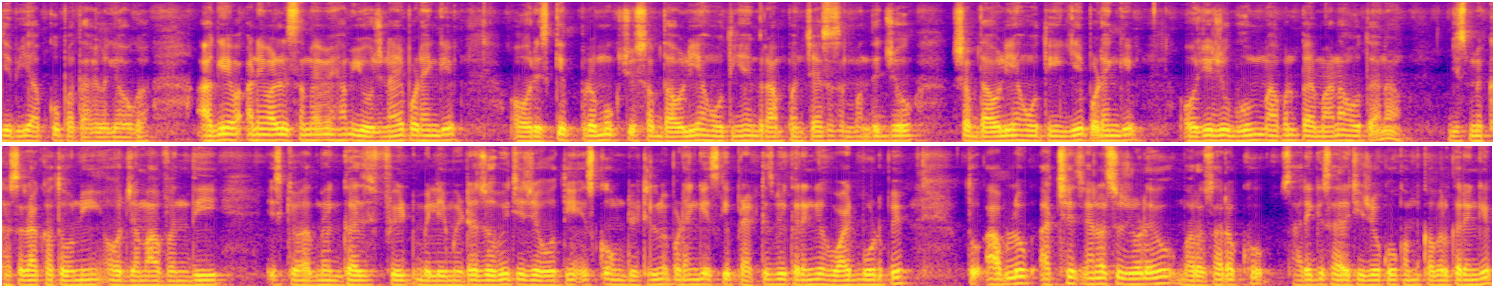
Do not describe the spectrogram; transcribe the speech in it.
ये भी आपको पता चल गया होगा। आगे आने वाले समय में हम योजनाएँ पढ़ेंगे और इसके प्रमुख जो शब्दावलियाँ होती हैं, ग्राम पंचायत से संबंधित जो शब्दावलियाँ होती हैं, ये पढ़ेंगे और ये जो भूमि मापन पैमाना होता है ना जिसमें खसरा, खतौनी और जमाबंदी, इसके बाद में गज, फीट, मिलीमीटर, जो भी चीज़ें होती हैं, इसको हम डिटेल में पढ़ेंगे, इसकी प्रैक्टिस भी करेंगे व्हाइट बोर्ड पे। तो आप लोग अच्छे चैनल से जुड़े हो, भरोसा रखो, सारी की सारी चीज़ों को हम कवर करेंगे।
